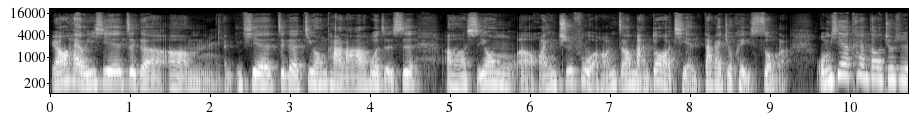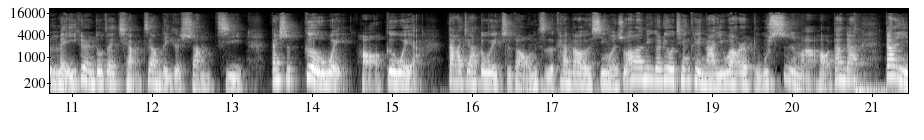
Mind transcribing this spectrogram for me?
然后还有一些这个嗯，一些这个金融卡啦，或者是。呃，使用呃华银支付哈，你只要满多少钱，大概就可以送了。我们现在看到就是每一个人都在抢这样的一个商机，但是各位好，各位啊，大家都会知道，我们只是看到的新闻说啊，那个六千可以拿一万二，不是嘛？哈，大家当然你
